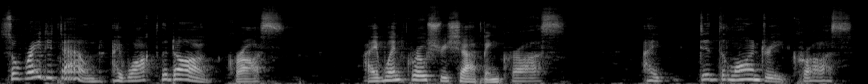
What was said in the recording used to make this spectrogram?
So write it down. I walked the dog, cross. I went grocery shopping, cross. I did the laundry, cross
